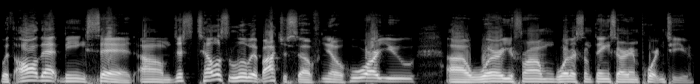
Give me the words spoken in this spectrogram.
with all that being said, um, just tell us a little bit about yourself yourself. You know, who are you? Uh, where are you from? What are some things that are important to you?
